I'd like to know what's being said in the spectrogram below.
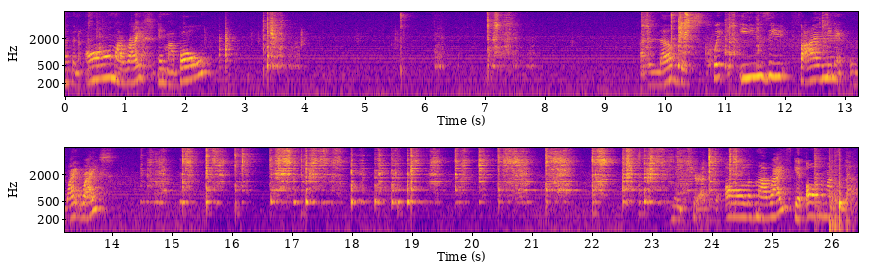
dumping all my rice in my bowl. I love this quick, easy, five minute white rice. Make sure I get all of my rice, get all of my stuff.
